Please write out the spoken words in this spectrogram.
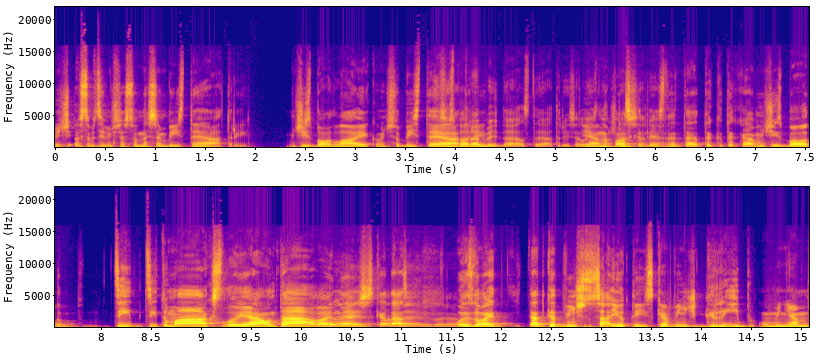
viņš, saprotu, viņš esmu nesen bijis teātrī. Viņš izbauda laiku, viņš ir bijis vispār teātrī. arī bija dēls teātrī. Jā, nu paskaties, ne, tā, tā, tā kā viņš izbauda citu, mākslu, un tā, vai? Viņš skatās. Un es domāju, tad, kad viņš sajutīs, ka viņš grib un viņam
